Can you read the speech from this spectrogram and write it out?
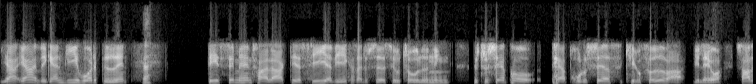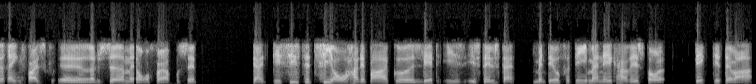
Jeg, jeg vil gerne lige hurtigt byde ind. Ja. Det er simpelthen fejlagtigt at sige, at vi ikke har reduceret CO2-udledningen. Hvis du ser på per produceret kilo fødevare, vi laver, så har vi rent faktisk øh, reduceret med over 40 procent. De sidste 10 år har det bare gået lidt i, i stillestand, men det er jo fordi, man ikke har vidst, hvor vigtigt det var,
